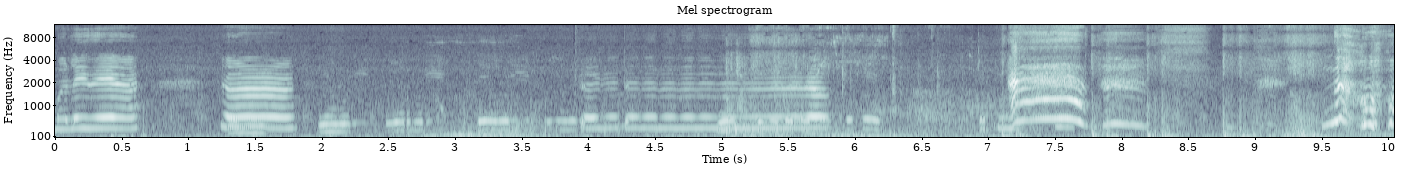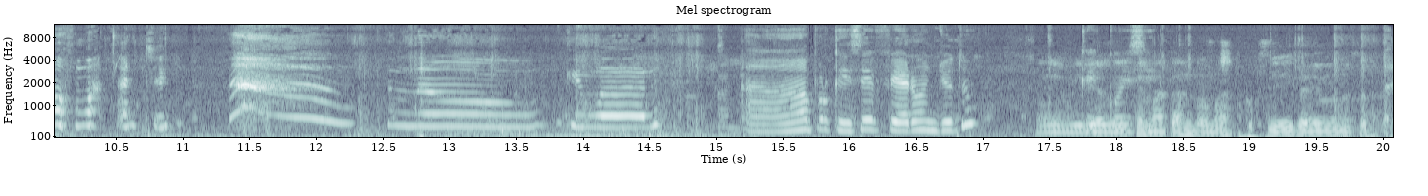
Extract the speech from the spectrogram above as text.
Mala idea. ¡Ah! No manches. No, qué mal. Ah, porque dice fiaron YouTube. Eh, mira, lo matando más, porque ahí salimos nosotros.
